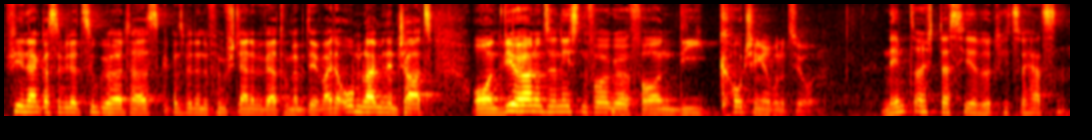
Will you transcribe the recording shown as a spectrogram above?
Vielen Dank, dass du wieder zugehört hast. Gib uns bitte eine 5-Sterne-Bewertung, damit wir weiter oben bleiben in den Charts. Und wir hören uns in der nächsten Folge von Die Coaching-Revolution. Nehmt euch das hier wirklich zu Herzen.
